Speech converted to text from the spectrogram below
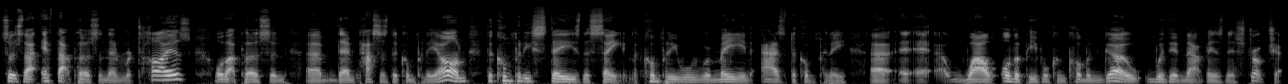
such that if that person then retires or that person um, then passes the company on, the company stays the same. The company will remain as the company uh, uh, while other people can come and go within that business structure.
